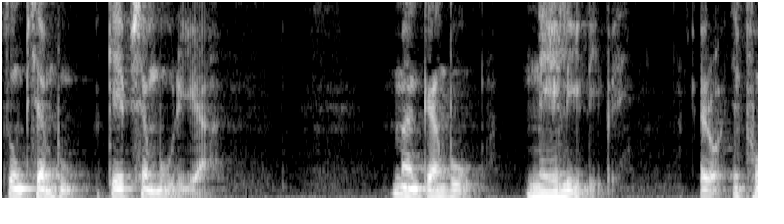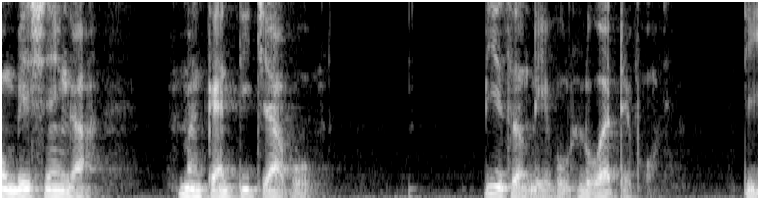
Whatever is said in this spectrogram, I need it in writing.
ဆုံးဖြတ်မှုအကဲဖြတ်မှုတွေကမှန်ကန်ဖို့နည်းလေလေပဲအဲ့တော့ information ကမှန်ကန်တိကျဖို့ပြည့်စုံနေဖို့လိုအပ်တယ်ပေါ့ဒီ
